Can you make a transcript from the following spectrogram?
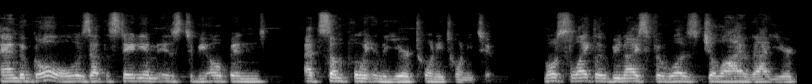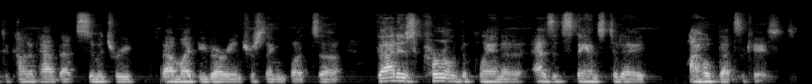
And the goal is that the stadium is to be opened at some point in the year 2022. Most likely, it would be nice if it was July of that year to kind of have that symmetry. That might be very interesting, but uh, that is currently the plan uh, as it stands today. I hope that's the case.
